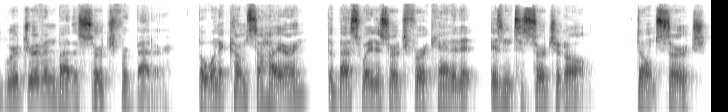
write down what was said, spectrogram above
We're driven by the search for better. But when it comes to hiring, the best way to search for a candidate isn't to search at all. Don't search,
